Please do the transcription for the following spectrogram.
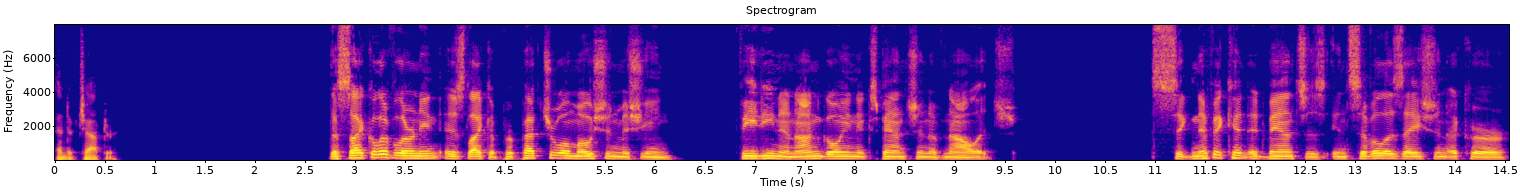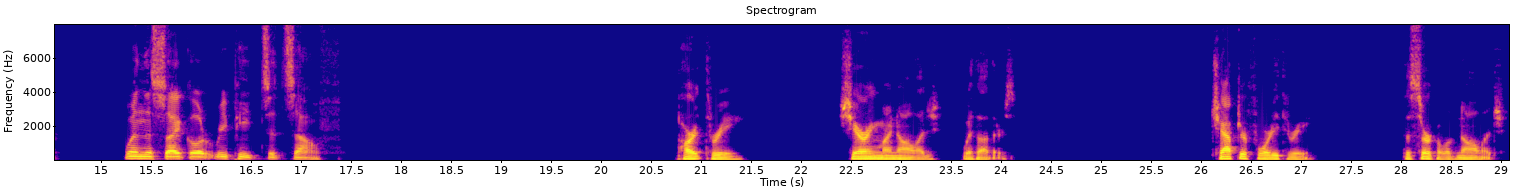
End of chapter. The cycle of learning is like a perpetual motion machine, feeding an ongoing expansion of knowledge. Significant advances in civilization occur when the cycle repeats itself. Part 3 Sharing My Knowledge with Others. Chapter 43 The Circle of Knowledge.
